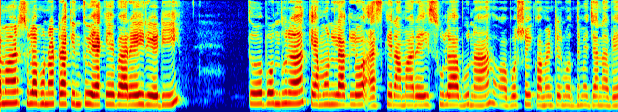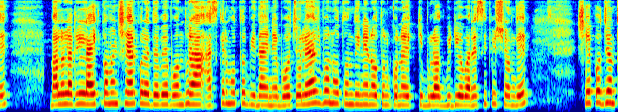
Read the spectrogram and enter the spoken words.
আমার ছোলা ভুনাটা কিন্তু একেবারেই রেডি তো বন্ধুরা, কেমন লাগল আজকের আমার এই সুলা ভুনা? অবশ্যই কমেন্টের মাধ্যমে জানাবে। ভালো লাগলে লাইক কমেন্ট শেয়ার করে দেবে। বন্ধুরা, আজকের মতো বিদায় নেব। চলে আসব নতুন দিনে নতুন কোনো একটি ব্লগ ভিডিও বা রেসিপির সঙ্গে। সে পর্যন্ত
